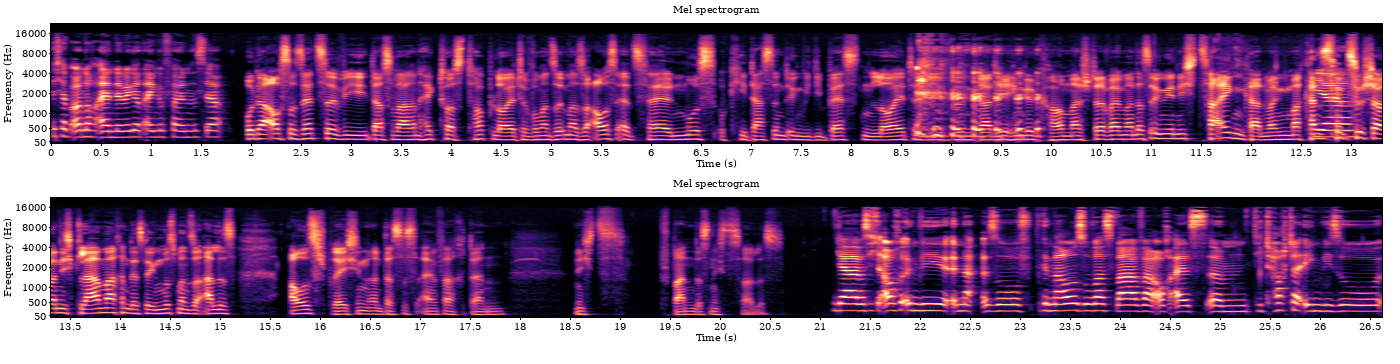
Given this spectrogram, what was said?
Ich habe auch noch einen, der mir gerade eingefallen ist, ja. Oder auch so Sätze wie, das waren Hektors Top-Leute, wo man so immer so auserzählen muss, okay, das sind irgendwie die besten Leute, die sind gerade hier hingekommen, anstatt, weil man das irgendwie nicht zeigen kann. Man, man kann es ja. dem Zuschauer nicht klar machen, deswegen muss man so alles aussprechen und das ist einfach dann nichts Spannendes, nichts Tolles. Ja, was ich auch irgendwie so genau sowas war, war auch als ähm, die Tochter irgendwie so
